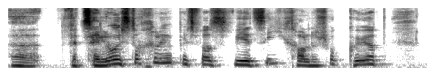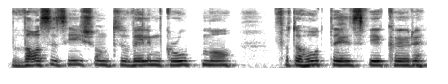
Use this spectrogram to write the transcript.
Äh, erzähl uns doch ein bisschen etwas, was wie jetzt ich habe schon gehört, was es ist und zu welchem Groupement von den Hotels wir gehören.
